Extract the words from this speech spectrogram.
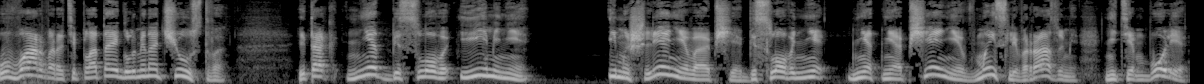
у варвара теплота и глубина чувства. Итак, нет без слова и имени и мышления вообще, без слова не, нет ни общения в мысли, в разуме, ни тем более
